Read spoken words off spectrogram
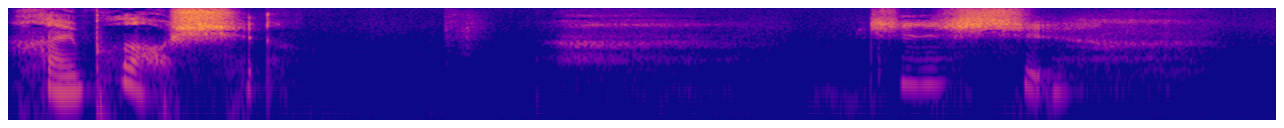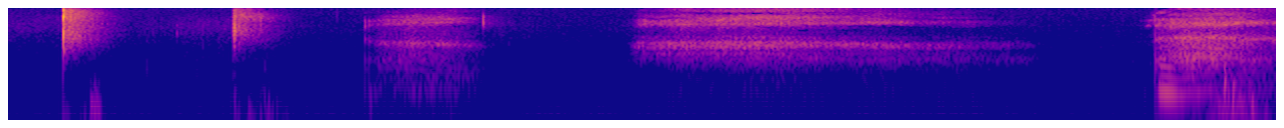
还不老实，真是！来，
